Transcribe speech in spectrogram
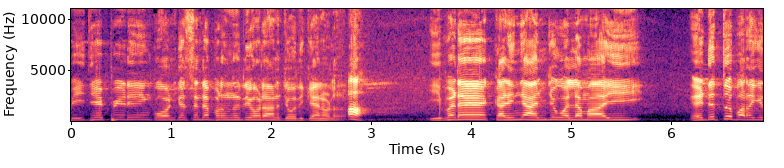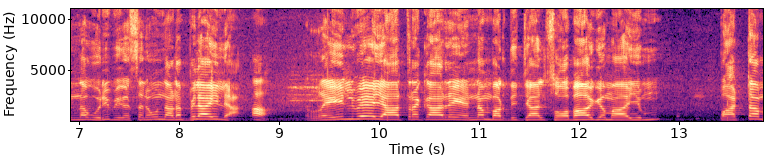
ബി ജെ പിയുടെയും കോൺഗ്രസിന്റെ പ്രതിനിധിയോടാണ് ചോദിക്കാനുള്ളത്. ആ. ഇവിടെ കഴിഞ്ഞ അഞ്ചു കൊല്ലമായി എടുത്തു പറയുന്ന ഒരു വികസനവും നടപ്പിലായില്ല. ആ. റെയിൽവേ യാത്രക്കാരുടെ എണ്ണം വർദ്ധിച്ചാൽ സ്വാഭാവികമായും പട്ടം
